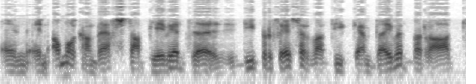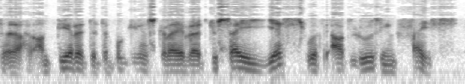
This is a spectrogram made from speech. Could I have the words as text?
en en almal kan wegstap jy weet uh, die professor wat die Camp David beraad uh, hanteer het het 'n boekie geskrywe to say yes without losing face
